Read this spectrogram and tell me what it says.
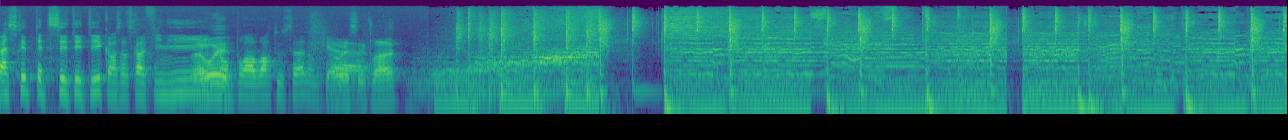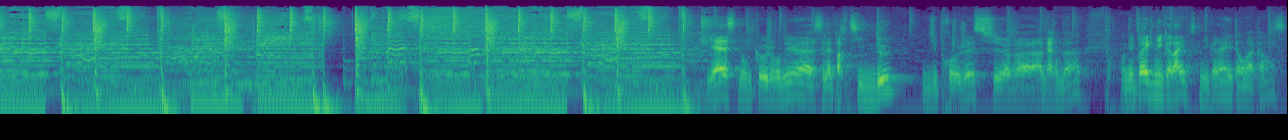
passerez peut-être cet été quand ça sera fini, ben quand on pourra voir tout ça. Donc, ben oui, c'est clair. Donc aujourd'hui, euh, c'est la partie 2 du projet sur euh, à Verdun. On n'est pas avec Nicolas parce que Nicolas est en vacances.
